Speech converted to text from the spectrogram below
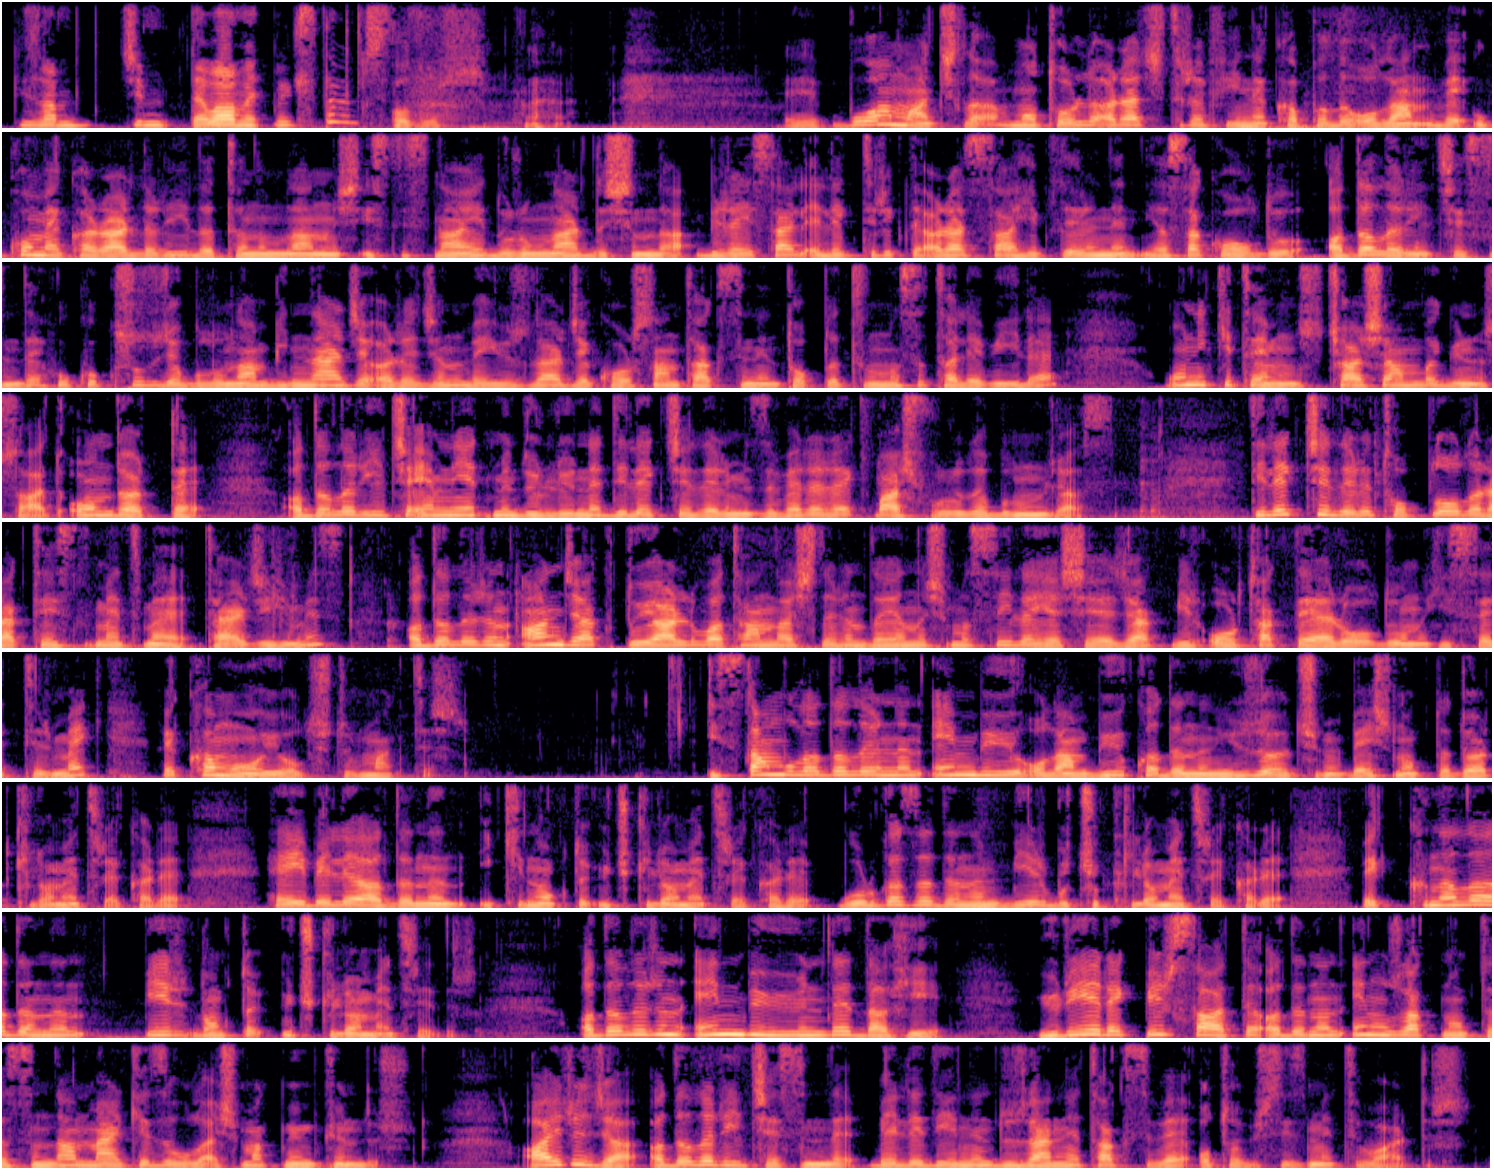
Gizemciğim devam etmek ister misin? Olur. E, bu amaçla motorlu araç trafiğine kapalı olan ve UKOME kararlarıyla tanımlanmış istisnai durumlar dışında bireysel elektrikli araç sahiplerinin yasak olduğu Adalar ilçesinde hukuksuzca bulunan binlerce aracın ve yüzlerce korsan taksinin toplatılması talebiyle 12 Temmuz çarşamba günü saat 14'te Adalar İlçe Emniyet Müdürlüğü'ne dilekçelerimizi vererek başvuruda bulunacağız. Dilekçeleri toplu olarak teslim etme tercihimiz adaların ancak duyarlı vatandaşların dayanışmasıyla yaşayacak bir ortak değer olduğunu hissettirmek ve kamuoyu oluşturmaktır. İstanbul adalarının en büyüğü olan Büyükada'nın yüz ölçümü 5.4 kilometre kare, Heybeliada'nın 2.3 kilometre kare, Burgazada'nın 1.5 kilometre kare ve Kınalıada'nın 1.3 kilometredir. Adaların en büyüğünde dahi Yürüyerek bir saatte adanın en uzak noktasından merkeze ulaşmak mümkündür. Ayrıca Adalar ilçesinde belediyenin düzenli taksi ve otobüs hizmeti vardır.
